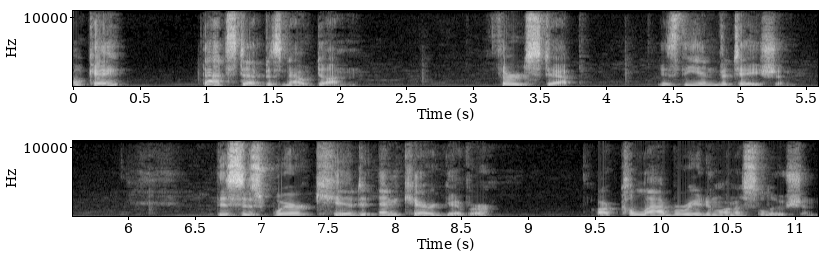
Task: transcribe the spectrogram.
Okay, that step is now done. Third step is the invitation. This is where kid and caregiver are collaborating on a solution.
